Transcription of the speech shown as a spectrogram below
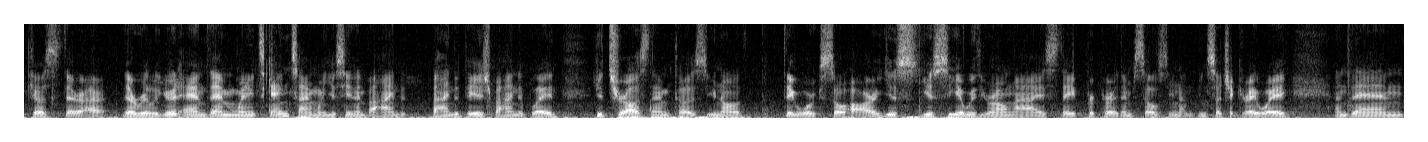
because they're uh, they're really good. And then when it's game time, when you see them behind the behind the dish, behind the plate, you trust them because you know they work so hard. You you see it with your own eyes. They prepare themselves in a, in such a great way, and then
